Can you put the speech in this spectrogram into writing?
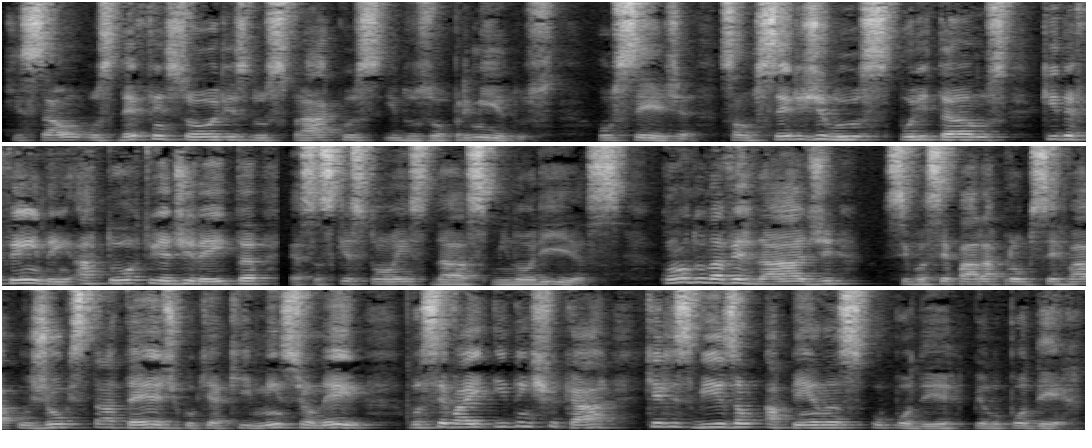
que são os defensores dos fracos e dos oprimidos. Ou seja, são seres de luz puritanos que defendem a torto e a direita essas questões das minorias. Quando, na verdade, se você parar para observar o jogo estratégico que aqui mencionei, você vai identificar que eles visam apenas o poder pelo poder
